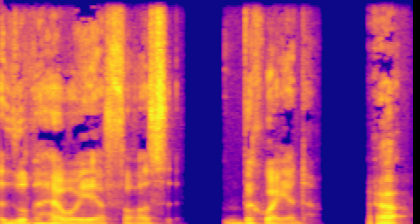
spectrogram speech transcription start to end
ur-HIF-ares besked. Ja.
